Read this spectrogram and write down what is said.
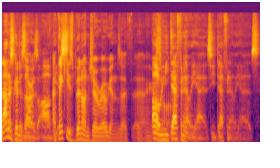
Not as good as ours, obviously. I think he's been on Joe Rogan's. I, I Oh, he definitely has. He definitely has.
